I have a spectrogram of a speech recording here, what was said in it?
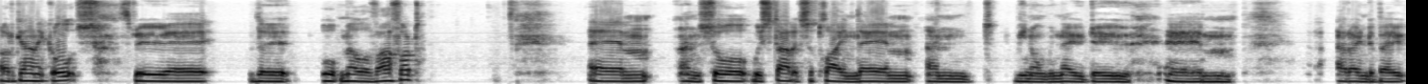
organic oats through uh, the oat mill of Afford. Um, and so we started supplying them, and you know we now do um, around about,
